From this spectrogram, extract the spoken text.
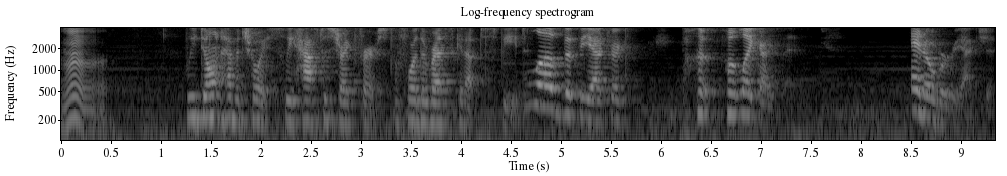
Hmm. We don't have a choice. We have to strike first before the rest get up to speed. Love the theatrics, but, but like I said, an overreaction.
